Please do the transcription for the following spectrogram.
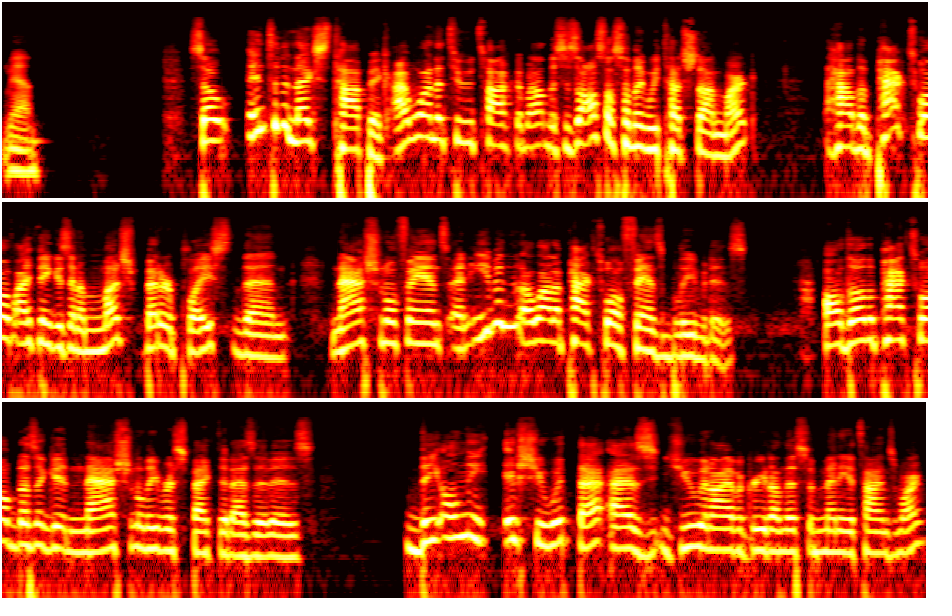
Yeah. So, into the next topic, I wanted to talk about this is also something we touched on, Mark. How the Pac 12, I think, is in a much better place than national fans and even a lot of Pac 12 fans believe it is. Although the Pac 12 doesn't get nationally respected as it is, the only issue with that, as you and I have agreed on this many a times, Mark,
